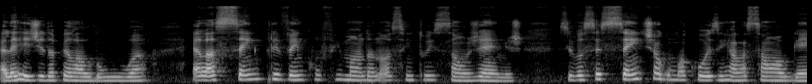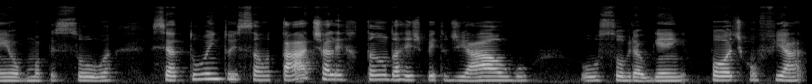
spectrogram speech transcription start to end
Ela é regida pela lua. Ela sempre vem confirmando a nossa intuição, gêmeos. Se você sente alguma coisa em relação a alguém, alguma pessoa, se a tua intuição está te alertando a respeito de algo ou sobre alguém, pode confiar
